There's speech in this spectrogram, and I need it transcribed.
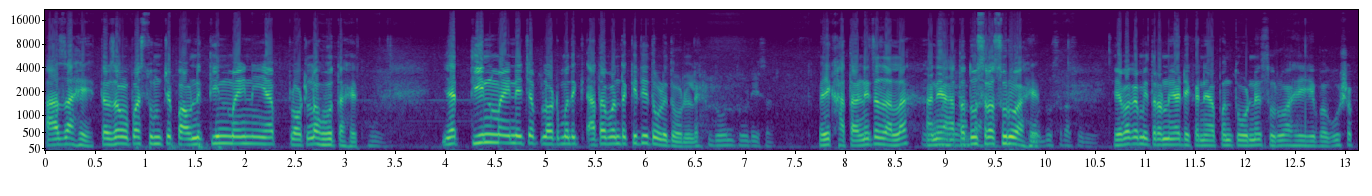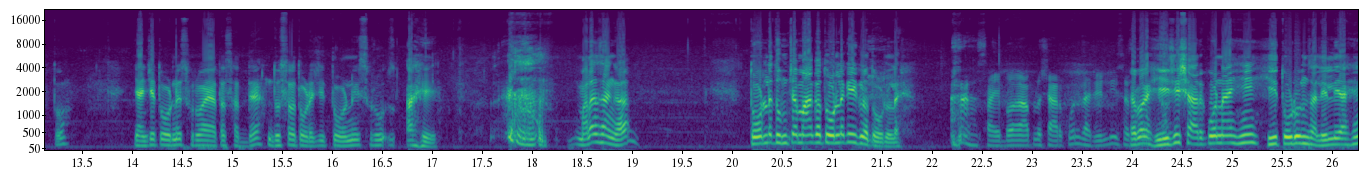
आज आहे. तर जवळपास तुमचे पावणे तीन महिने या प्लॉटला होत आहेत. या तीन महिन्याच्या प्लॉटमध्ये आतापर्यंत किती तोडे तोडले? दोन थोडी सर. एक हाताळणीचा झाला आणि आता दुसरा सुरू आहे. हो, दुसरा सुरू आहे. हे बघा मित्रांनो या ठिकाणी आपण तोडणे सुरू आहे हे बघू शकतो. यांची तोडणी सुरू आहे आता सध्या. दुसऱ्या तोड्याची तोडणी सुरू आहे. मला सांगा तोडलं तुमच्या मागं तोडलं की इकडं तोडलं साईबा आपलं शार्कोन झालेली हे बघा ही जी शार्कोन आहे ही तोडून झालेली आहे.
